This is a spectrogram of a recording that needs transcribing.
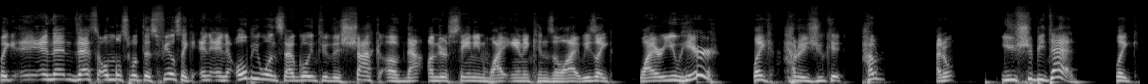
like and then that's almost what this feels like. And and Obi-Wan's now going through the shock of not understanding why Anakin's alive. He's like, "Why are you here? Like how did you get how I don't you should be dead. Like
